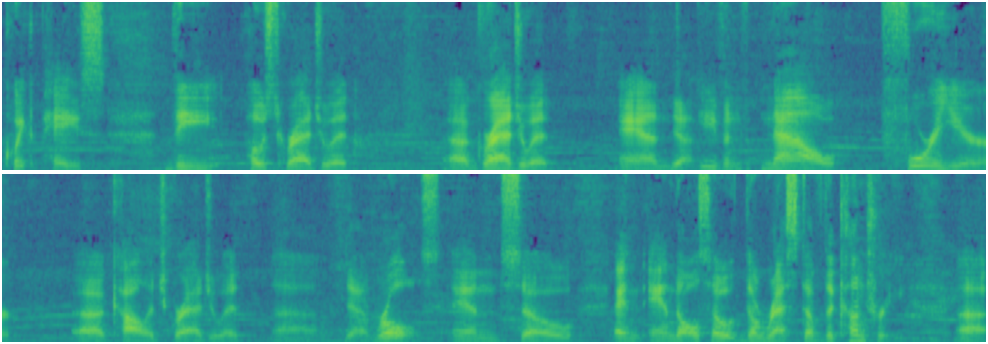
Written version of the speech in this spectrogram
quick pace. The postgraduate, uh, graduate, and Yeah. even now four-year uh, college graduate uh, Yeah. uh, roles, and so and and also the rest of the country. Uh,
